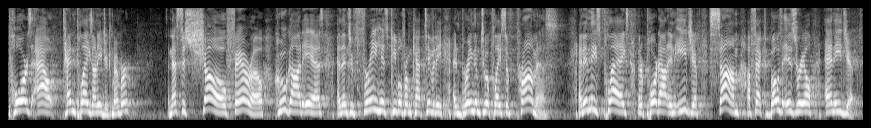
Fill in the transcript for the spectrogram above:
pours out 10 plagues on Egypt, remember? And that's to show Pharaoh who God is and then to free his people from captivity and bring them to a place of promise. And in these plagues that are poured out in Egypt, some affect both Israel and Egypt.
